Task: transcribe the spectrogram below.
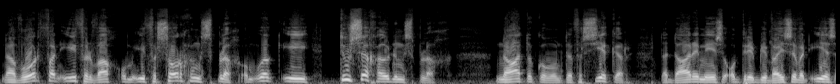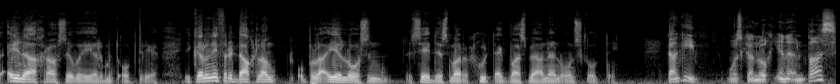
Nou word van u verwag om u versorgingsplig, om ook u toesighouingsplig na te kom om te verseker dat daardie mense optree op die wyse wat u as eienaar graag sou wou hê hulle moet optree. Jy kan hulle nie vir 'n dag lank op hulle eie los en sê dis maar goed, ek was my hande in onskuld nie. Dankie. Ons kan nog een inpas.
